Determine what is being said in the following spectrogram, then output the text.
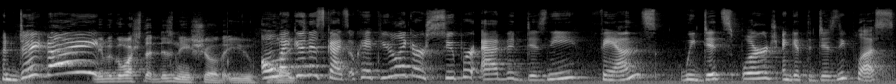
Date night! Maybe go watch that Disney show that you. Oh my goodness, guys. Okay, if you're like our super avid Disney fans, we did splurge and get the Disney Plus.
